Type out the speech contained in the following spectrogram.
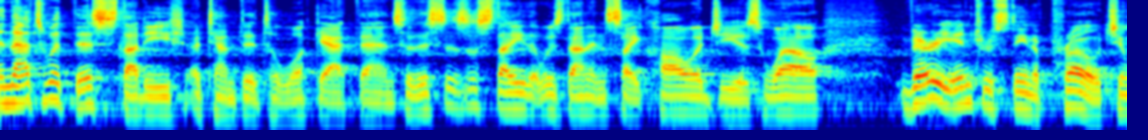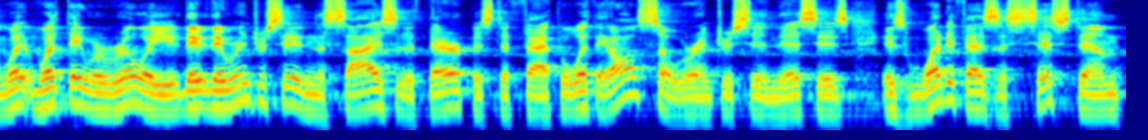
And that's what this study attempted to look at then. So this is a study that was done in psychology as well very interesting approach. And what, what they were really, they, they were interested in the size of the therapist effect, but what they also were interested in this is, is what if as a system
